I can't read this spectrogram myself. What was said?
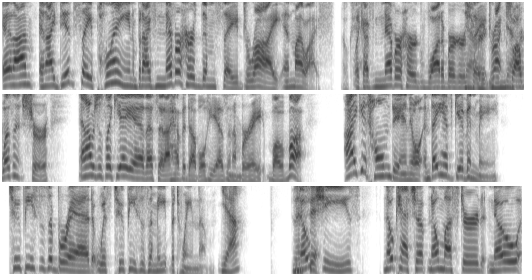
And I'm and I did say plain, but I've never heard them say dry in my life. Okay. Like I've never heard Whataburger say Never, dry. So I wasn't sure. And I was just like, yeah, yeah, that's it. I have a double. He has a number eight, blah, blah, blah. I get home, Daniel, and they have given me two pieces of bread with two pieces of meat between them. Yeah. No it. cheese, no ketchup, no mustard, no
